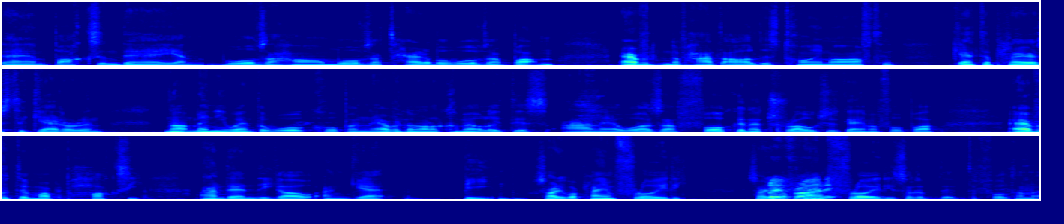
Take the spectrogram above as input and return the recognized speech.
um, Boxing Day and Wolves at home. Wolves are terrible. Wolves are bottom. Everton have had all this time off to get the players together, and not many went to World Cup, and Everton are going to come out like this, and it was a fucking atrocious game of football. Everton were poxy, and then they go and get beaten. Sorry, we're playing Friday. Sorry, Play we're Friday. playing Friday, so the, the, the full time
